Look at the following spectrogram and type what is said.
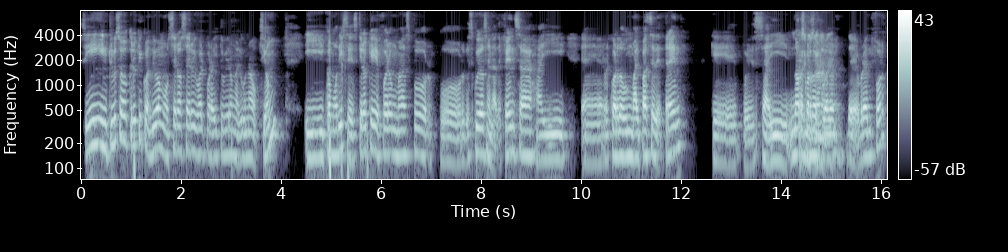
Sí, incluso creo que cuando íbamos 0-0 igual por ahí tuvieron alguna opción. Y como dices, creo que fueron más por, por descuidos en la defensa. Ahí eh, recuerdo un mal pase de Trent que pues ahí no recuerdo el jugador de Brentford,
